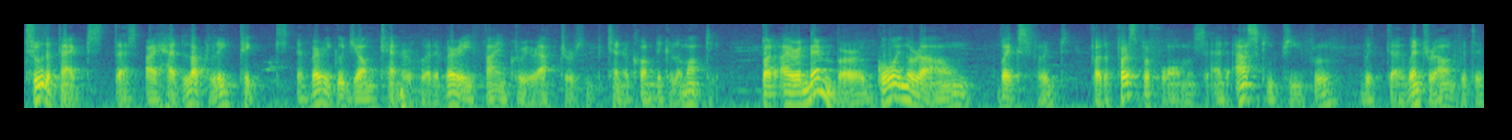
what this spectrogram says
through the fact that I had luckily picked a very good young tenor who had a very fine career after, a tenor called Nicola Monti. But I remember going around Wexford for the first performance and asking people, with, I went around with a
